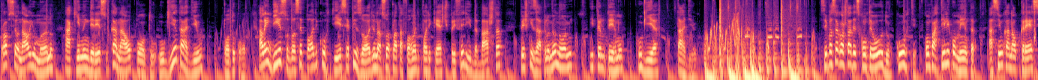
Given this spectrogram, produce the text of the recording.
profissional e humano aqui no endereço canal.oguiatardio.com. Além disso, você pode curtir esse episódio na sua plataforma de podcast preferida. Basta pesquisar pelo meu nome e pelo termo O Guia Tardio. Se você gostar desse conteúdo, curte, compartilhe e comenta. Assim o canal cresce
